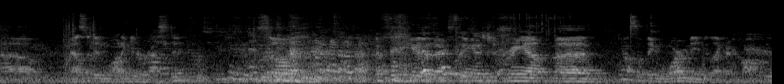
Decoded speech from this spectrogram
Um, I also didn't want to get arrested. So I figured the next thing I should bring up, uh, you know, something warm, maybe like a coffee.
